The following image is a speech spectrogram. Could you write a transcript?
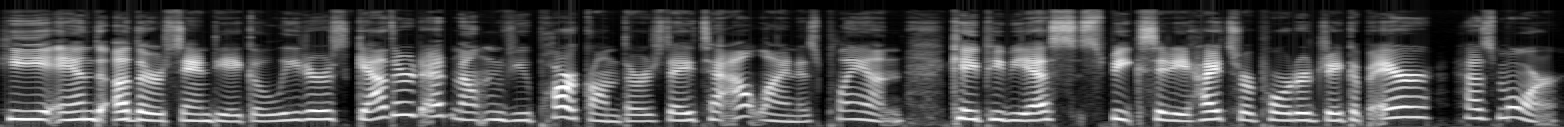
He and other San Diego leaders gathered at Mountain View Park on Thursday to outline his plan. KPBS Speak City Heights reporter Jacob Aere has more.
